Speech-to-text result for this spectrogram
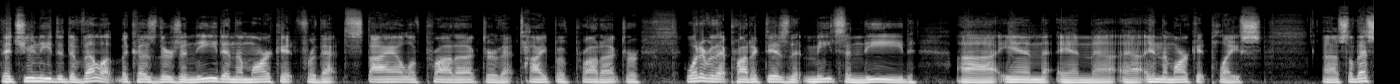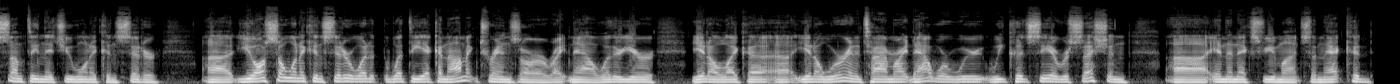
that you need to develop because there's a need in the market for that style of product or that type of product or whatever that product is that meets a need uh, in in uh, uh in the marketplace. Uh, so that's something that you want to consider. Uh, you also want to consider what what the economic trends are right now. Whether you're, you know, like, uh, uh, you know, we're in a time right now where we we could see a recession uh, in the next few months, and that could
